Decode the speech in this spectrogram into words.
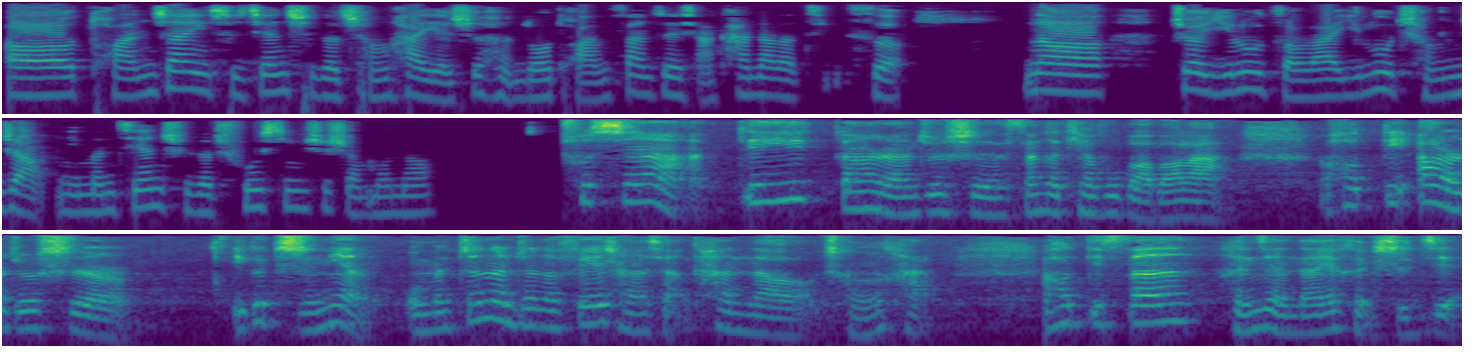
呃团战一直坚持的成海，也是很多团犯最想看到的景色。那这一路走来，一路成长，你们坚持的初心是什么呢？初心啊，第一当然就是三个天赋宝宝啦，然后第二就是一个执念，我们真的真的非常想看到澄海，然后第三很简单也很实际，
